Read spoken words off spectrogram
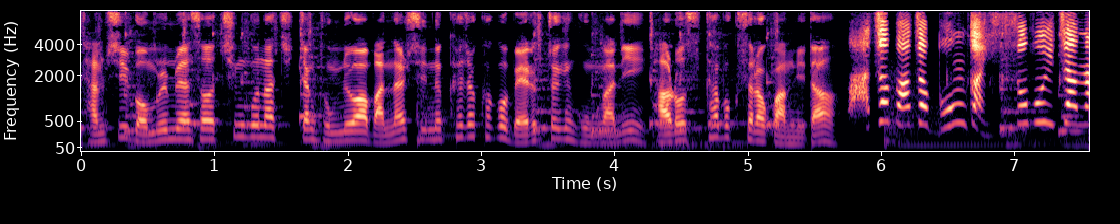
잠시 머물면서 친구나 직장 동료와 만날 수 있는 쾌적하고 매력적인 공간이 바로 스타벅스라고 합니다. 맞아, 맞아. 뭔가 있어 보이잖아.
